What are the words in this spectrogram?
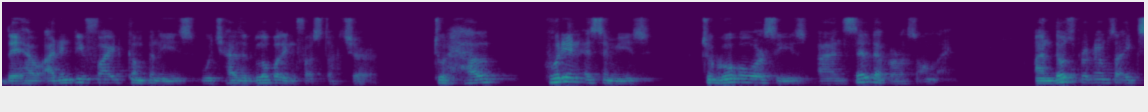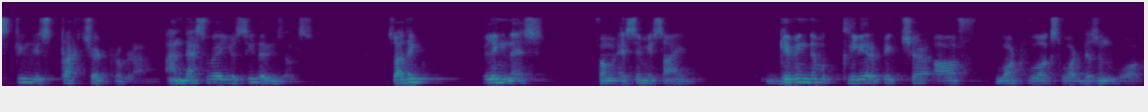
They have identified companies which has a global infrastructure to help Korean SMEs to go overseas and sell their products online. And those programs are extremely structured program. And that's where you see the results. So I think willingness from SME side, giving them a clear picture of what works, what doesn't work,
